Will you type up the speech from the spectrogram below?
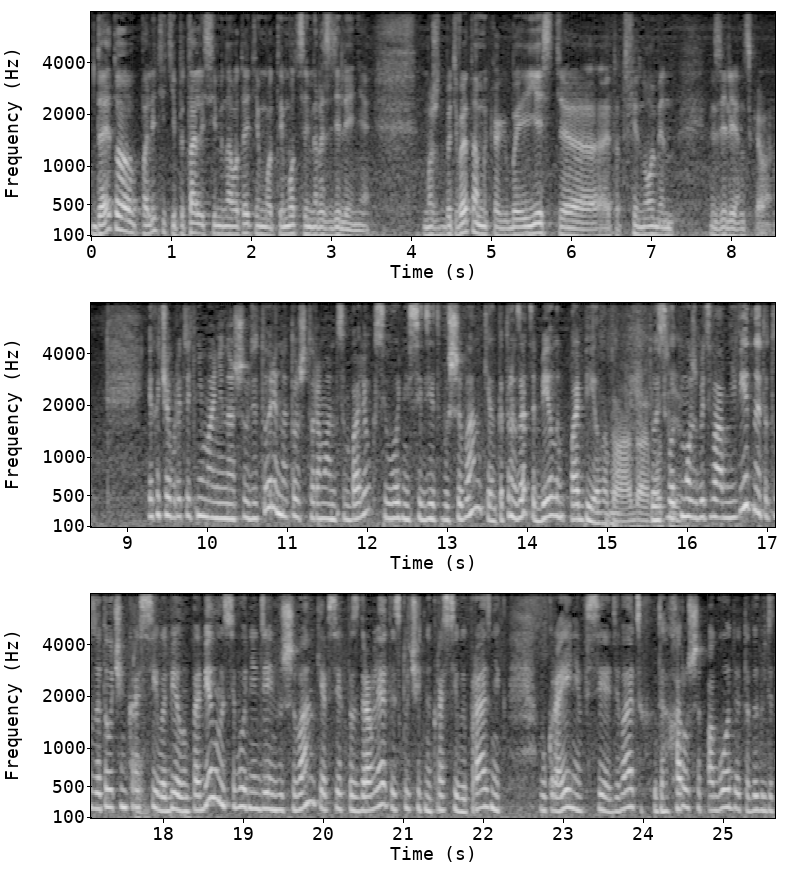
до этого политики пытались именно вот этим вот эмоциями разделения. Может быть, в этом как бы и есть э, этот феномен Зеленского. Я хочу обратить внимание нашей аудитории на то, что Роман Цымбалюк сегодня сидит в вышиванке, которая называется «Белым по белому». Да, да, То есть вот вот, я- может быть, вам не видно, это, это очень красиво, «Белым по белому». Сегодня день вышиванки, я всех поздравляю, это исключительно красивый праздник в Украине, все одеваются, когда хорошая погода, это выглядит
